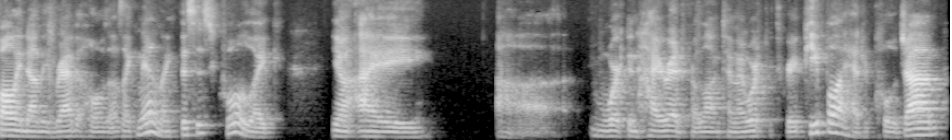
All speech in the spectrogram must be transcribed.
falling down these rabbit holes i was like man like this is cool like you know i uh, worked in higher ed for a long time. I worked with great people. I had a cool job,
